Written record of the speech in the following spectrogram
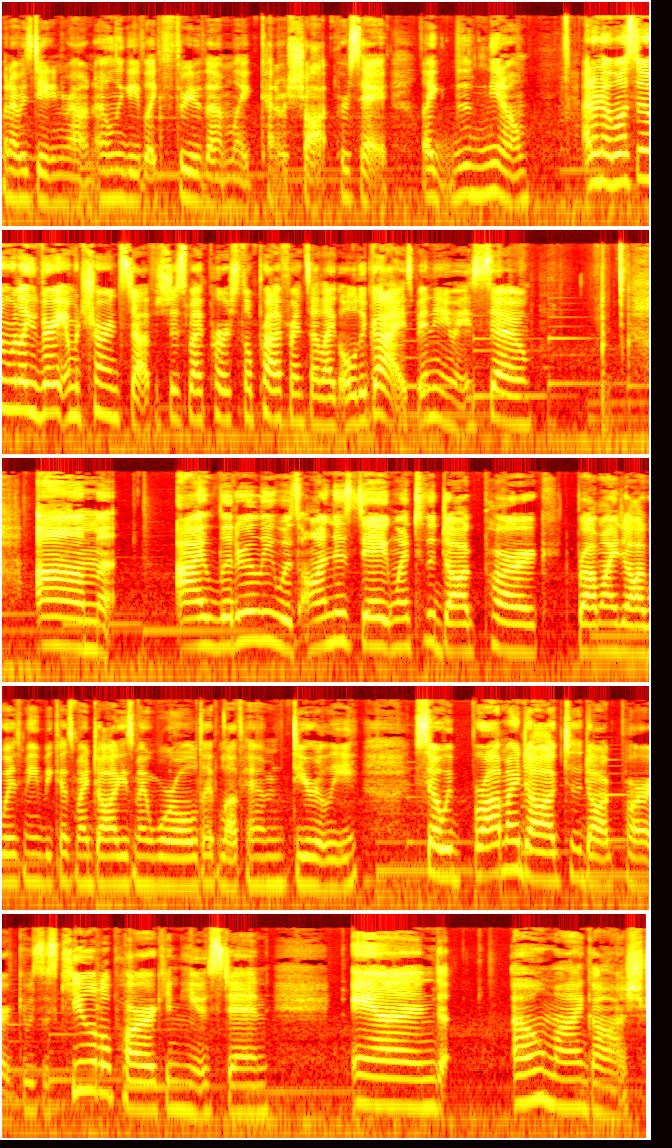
when I was dating around. I only gave like three of them like kind of a shot per se. Like the, you know, I don't know. Most of them were like very immature and stuff. It's just my personal preference. I like older guys. But anyways, so um, I literally was on this date. Went to the dog park. Brought my dog with me because my dog is my world. I love him dearly. So we brought my dog to the dog park. It was this cute little park in Houston, and oh my gosh,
